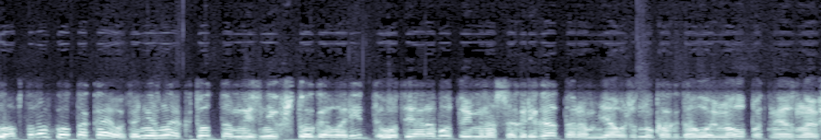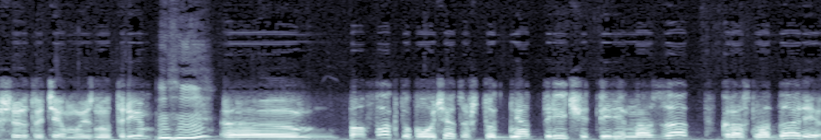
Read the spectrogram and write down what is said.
Но обстановка вот такая вот. Я не знаю, кто там из них что говорит. Вот я работаю именно с агрегатором. Я уже, ну, как довольно опытный. Я знаю всю эту тему изнутри. Эм, По факту получается, что дня 3-4 назад в Краснодаре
